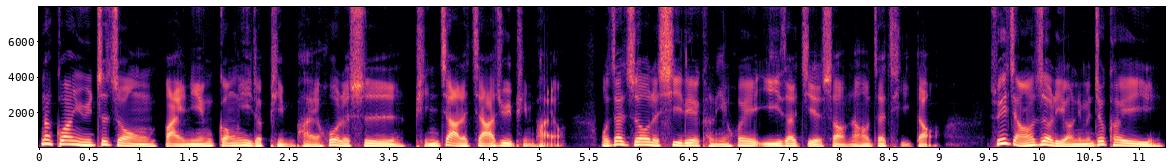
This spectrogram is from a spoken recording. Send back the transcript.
那关于这种百年工艺的品牌，或者是平价的家具品牌哦，我在之后的系列可能也会一一再介绍，然后再提到。所以讲到这里哦，你们就可以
